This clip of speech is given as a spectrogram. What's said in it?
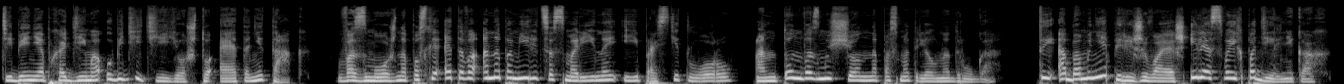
«Тебе необходимо убедить ее, что это не так. Возможно, после этого она помирится с Мариной и простит Лору. Антон возмущенно посмотрел на друга. «Ты обо мне переживаешь или о своих подельниках?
